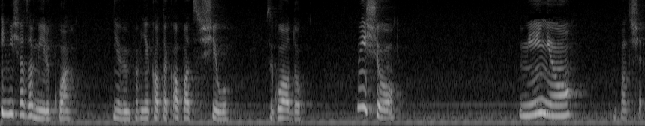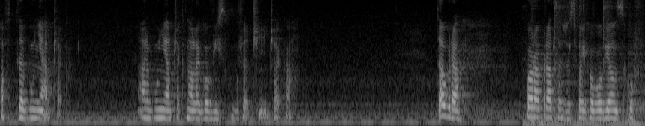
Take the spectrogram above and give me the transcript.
I Misia zamilkła. Nie wiem, pewnie kotek opadł z sił, z głodu. Misiu! Miniu! Patrzcie, a w tle buniaczek. Ale buniaczek na legowisku grzecznie czeka. Dobra, Pora wracać do swoich obowiązków.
